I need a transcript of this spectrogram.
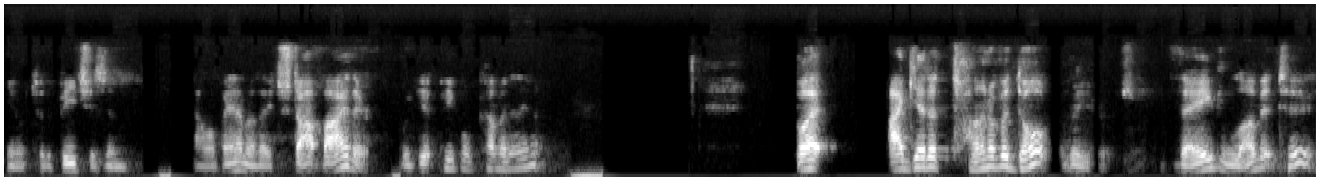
you know, to the beaches in Alabama. They stop by there. We get people coming in. But I get a ton of adult readers. They love it too.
